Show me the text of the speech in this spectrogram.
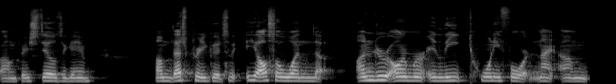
um, three steals a game. Um, that's pretty good. So he also won the Under Armour Elite 24, um,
